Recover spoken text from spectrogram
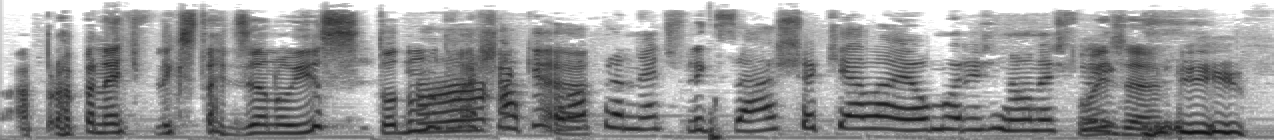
A própria Netflix está dizendo isso? Todo mundo ah, acha que é. A própria Netflix acha que ela é uma original Netflix. Pois é. Isso.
